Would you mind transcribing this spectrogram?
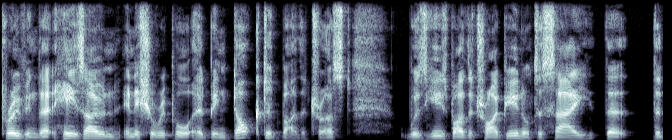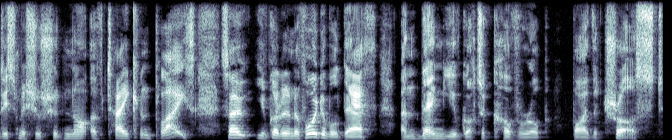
proving that his own initial report had been doctored by the trust, was used by the tribunal to say that the dismissal should not have taken place. So you've got an avoidable death, and then you've got a cover up by the trust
